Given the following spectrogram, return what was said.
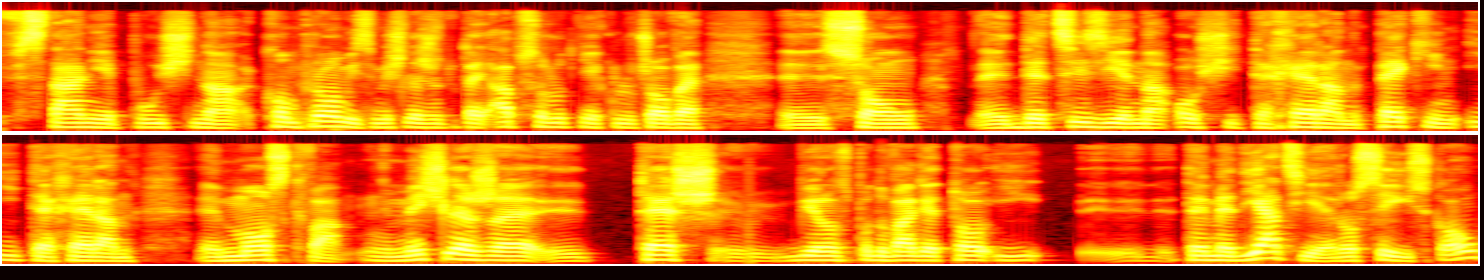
w stanie pójść na kompromis, myślę, że tutaj absolutnie kluczowe są decyzje na osi Teheran-Pekin i Teheran-Moskwa. Myślę, że też biorąc pod uwagę to i tę mediację rosyjską,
